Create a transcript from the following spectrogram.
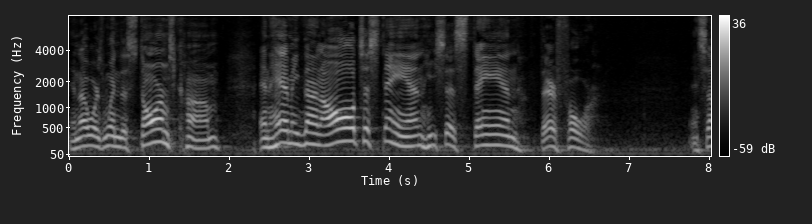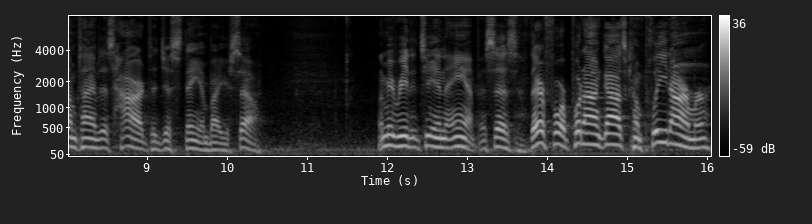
In other words, when the storms come, and having done all to stand, he says, Stand therefore. And sometimes it's hard to just stand by yourself. Let me read it to you in the amp. It says, Therefore, put on God's complete armor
